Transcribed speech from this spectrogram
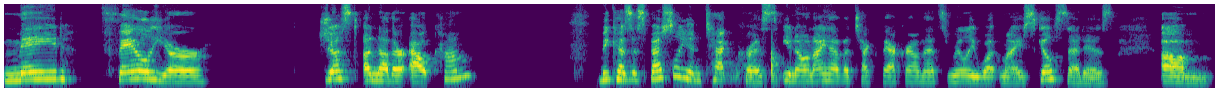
made failure just another outcome. Because especially in tech, Chris, you know, and I have a tech background, that's really what my skill set is. Um,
